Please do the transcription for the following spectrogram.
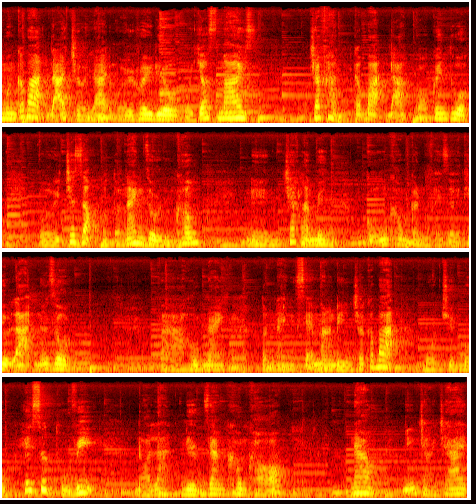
mừng các bạn đã trở lại với radio của Just Mice. Chắc hẳn các bạn đã quá quen thuộc với chất giọng của Tuấn Anh rồi đúng không? Nên chắc là mình cũng không cần phải giới thiệu lại nữa rồi. Và hôm nay Tuấn Anh sẽ mang đến cho các bạn một chuyên mục hết sức thú vị, đó là niềng răng không khó. Nào, những chàng trai,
